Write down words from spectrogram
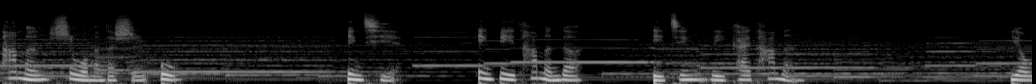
他们是我们的食物，并且荫庇他们的已经离开他们。有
